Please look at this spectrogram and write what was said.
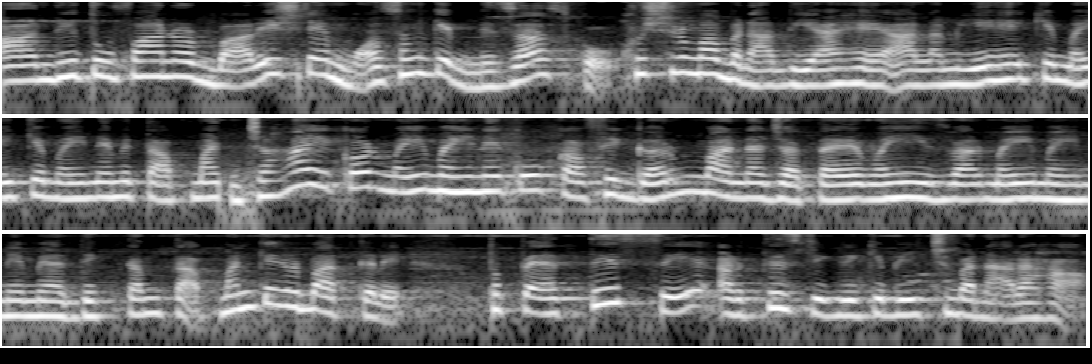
आंधी, तूफ़ान और बारिश ने मौसम के मिजाज को खुशनुमा बना दिया है। आलम यह है कि मई के महीने में तापमान, जहाँ एक और मई महीने को काफ़ी गर्म माना जाता है, वहीं इस बार मई महीने में अधिकतम तापमान की अगर बात करें तो 35 से 38 डिग्री के बीच बना रहा।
